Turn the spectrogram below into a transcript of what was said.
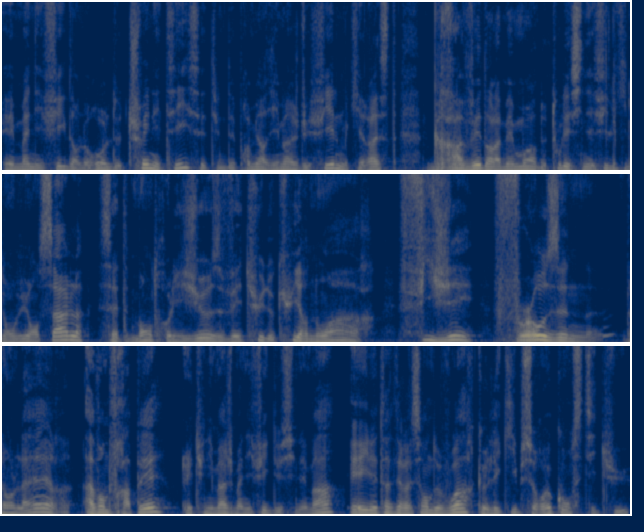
est magnifique dans le rôle de Trinity, c'est une des premières images du film qui reste gravée dans la mémoire de tous les cinéphiles qui l'ont vu en salle. Cette montre religieuse vêtue de cuir noir figé, frozen dans l'air avant de frapper est une image magnifique du cinéma et il est intéressant de voir que l'équipe se reconstitue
